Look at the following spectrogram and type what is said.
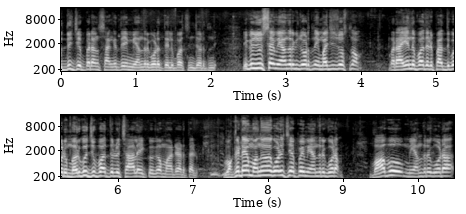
బుద్ధి చెప్పారన్న సంగతి మీ అందరూ కూడా తెలియపరచడం జరుగుతుంది. ఇక చూస్తే మీ అందరికీ చూడుతుంది ఈ మధ్య చూస్తున్నాం. మరి అయ్యింది పద్ధతి పెద్ద కూడా మరుగుజ్జు పద్ధతులు చాలా ఎక్కువగా మాట్లాడతాడు. ఒకటే మొన్న కూడా చెప్పాం మీ అందరూ కూడా. బాబు మీ అందరూ కూడా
